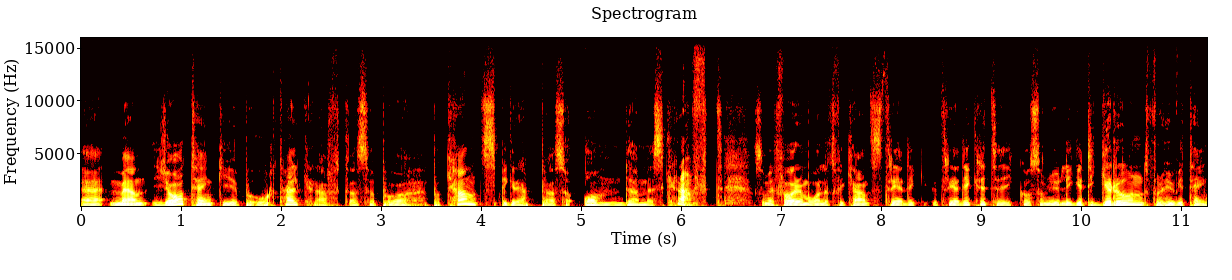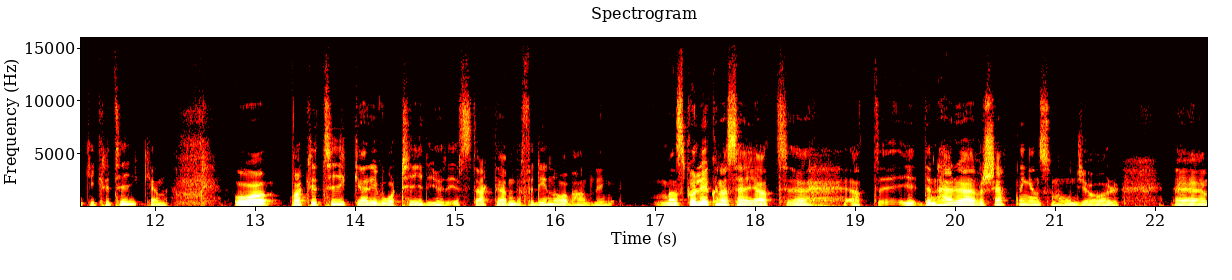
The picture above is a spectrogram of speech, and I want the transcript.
Eh, men jag tänker ju på Urteilkraft, alltså på, på Kants begrepp, alltså omdömeskraft, som är föremålet för Kants tredje, tredje kritik och som ju ligger till grund för hur vi tänker kritiken. Och vad kritik är i vår tid är ju ett starkt ämne för din avhandling. Man skulle ju kunna säga att, eh, att den här översättningen som hon gör eh, eh,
